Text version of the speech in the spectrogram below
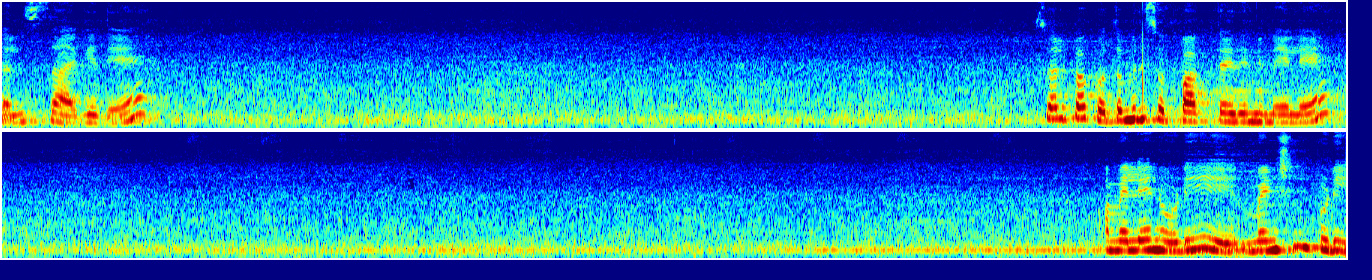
ಕಲಿಸ್ತಾ ಆಗಿದೆ ಸ್ವಲ್ಪ ಕೊತ್ತಂಬರಿ ಸೊಪ್ಪು ಹಾಕ್ತಾ ಇದ್ದೀನಿ ಮೇಲೆ. ಆಮೇಲೆ ನೋಡಿ, ಮೆಣಸಿನ ಪುಡಿ,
